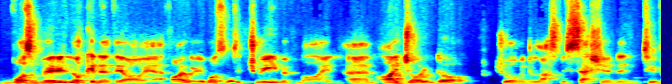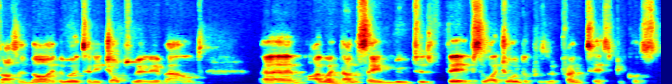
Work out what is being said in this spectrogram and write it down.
wasn't really looking at the RAF. I, it wasn't a dream of mine. Um, I joined up during the last recession in 2009. There weren't any jobs really around. Um, I went down the same route as Viv, so I joined up as an apprentice because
